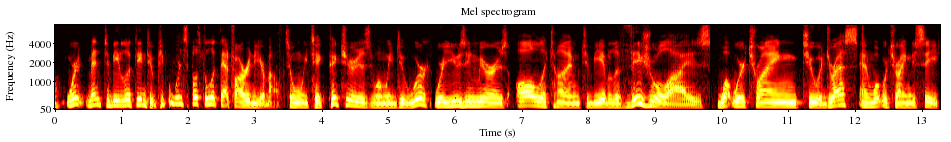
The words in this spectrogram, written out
know, weren't meant to be looked into. People weren't supposed to look that far into your mouth. So when we take pictures, when we do work, we're using mirrors all the time to be able to visualize what we're trying to address and what we're trying to see.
